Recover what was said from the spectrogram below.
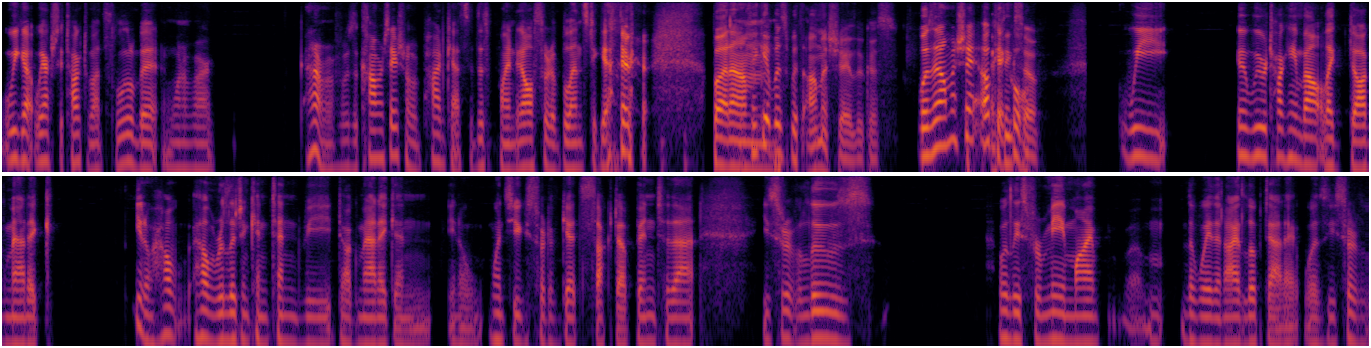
we got we actually talked about this a little bit in one of our I don't know if it was a conversation or a podcast at this point. It all sort of blends together. but um, I think it was with Amashe, Lucas. Was it Amashe? Okay, I think cool. so. We we were talking about like dogmatic you know how how religion can tend to be dogmatic and you know once you sort of get sucked up into that you sort of lose Well, at least for me my um, the way that i looked at it was you sort of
